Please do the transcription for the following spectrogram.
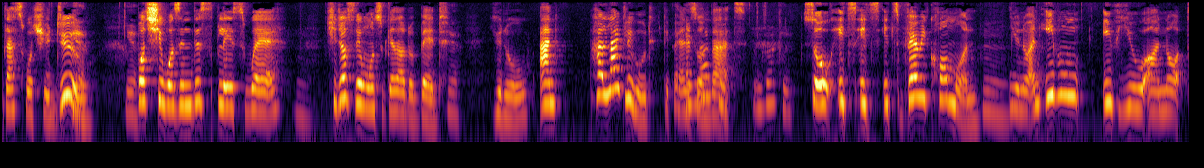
that's what you do. Yeah, yeah. But she was in this place where she just didn't want to get out of bed, you know, and her livelihood depends on that. Exactly. So it's it's it's very common, Hmm. you know, and even if you are not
